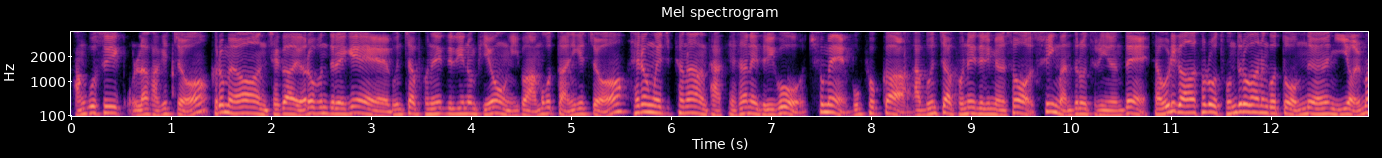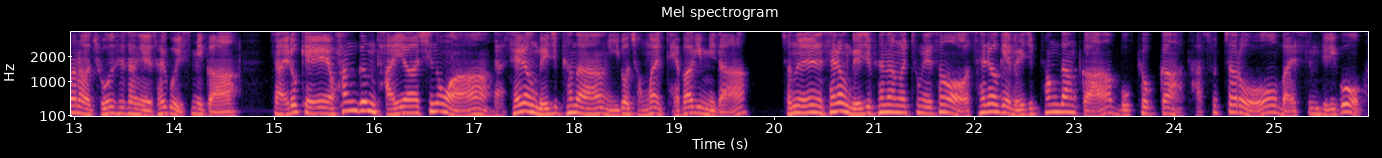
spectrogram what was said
광고 수익 올라가겠죠? 그러면 제가 여러분들에게 문자 보내드리는 비용 이거 아무것도 아니겠죠? 세력 매집 현황 다 계산해 드리고 추매, 목표가 다 문자 보내드리면서 수익 만들어 드리는데 자, 우리 가 서로 돈 들어가는 것도 없는 이 얼마나 좋은 세상에 살고 있습니까? 자, 이렇게 황금 다이아 신호와 자, 세력 매집 현황 이거 정말 대박입니다. 저는 세력 매집 현황을 통해서 세력의 매집 평단가, 목표가 다 숫자로 말씀드리고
